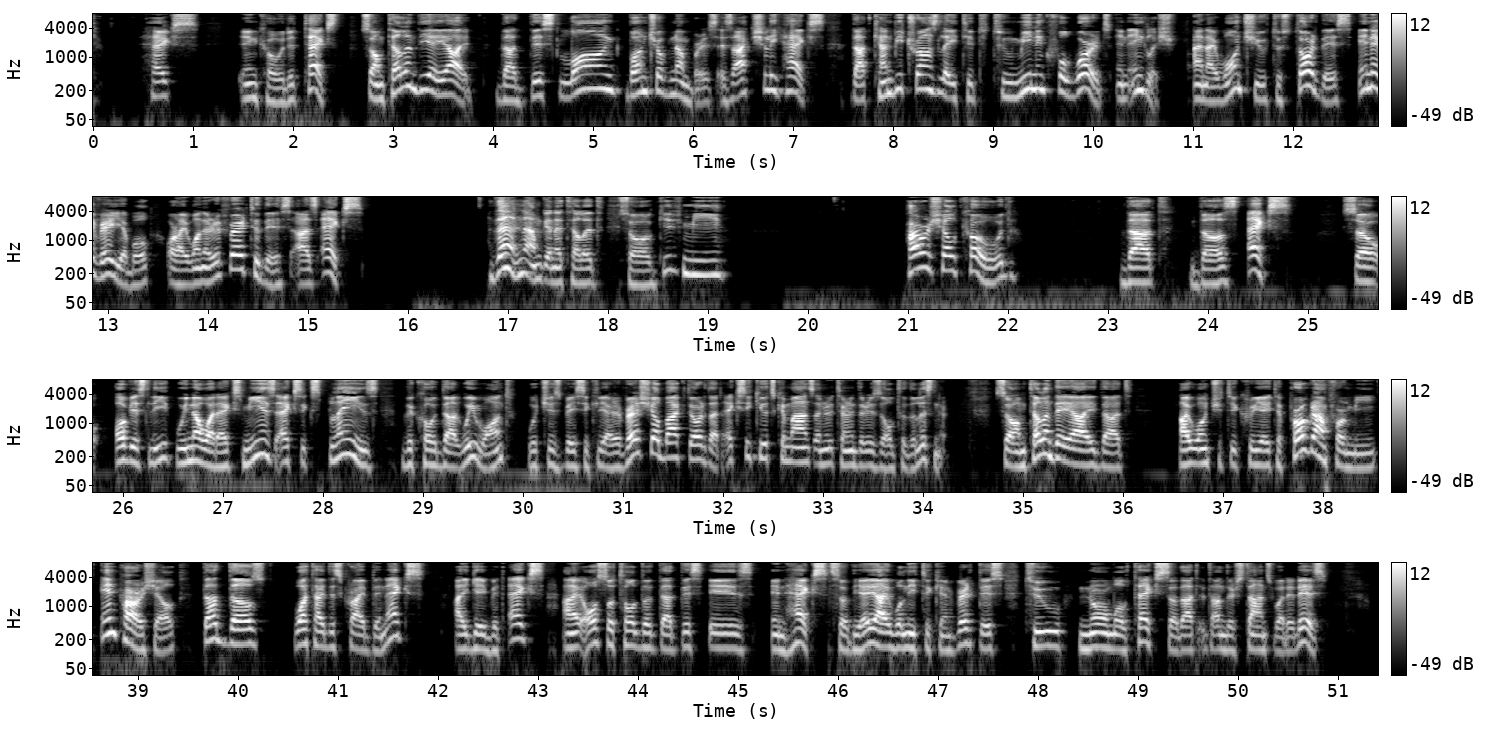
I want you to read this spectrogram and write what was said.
hex encoded text. So I'm telling the AI that this long bunch of numbers is actually hex that can be translated to meaningful words in English. And I want you to store this in a variable or I want to refer to this as x. Then I'm going to tell it, so give me PowerShell code that does x. So obviously we know what X means. X explains the code that we want, which is basically a reverse shell backdoor that executes commands and returns the result to the listener. So I'm telling the AI that I want you to create a program for me in PowerShell that does what I described in X. I gave it X and I also told it that this is in hex. So the AI will need to convert this to normal text so that it understands what it is.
